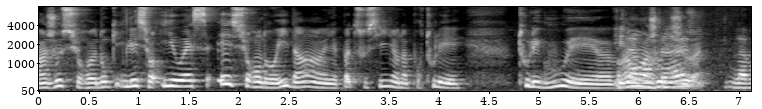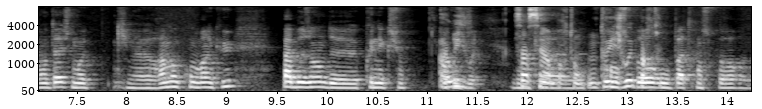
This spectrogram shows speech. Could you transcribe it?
un jeu sur. donc, il est sur iOS et sur Android, hein, il n'y a pas de souci, il y en a pour tous les, tous les goûts, et euh, Et vraiment un joli jeu. l'avantage, ouais. L'avantage, moi, qui m'a vraiment convaincu, pas besoin de connexion. Ah oui, jouer. Ça, c'est important. On peut y jouer transport partout. ou pas transport.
